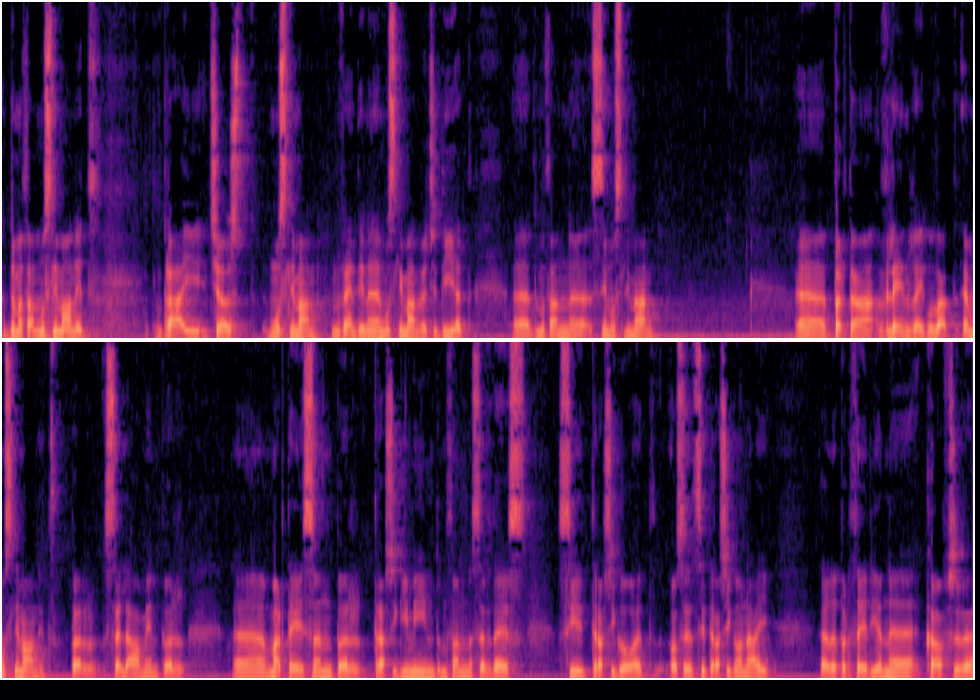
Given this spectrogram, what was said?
Domethënë muslimanit pra ai që është musliman në vendin e muslimanëve që dihet domethënë si musliman për ta vlejnë rregullat e muslimanit për selamin për martesën, për trashëgiminë, domethënë nëse vdes si trashëgohet ose si trashëgon ai, edhe për therjen e kafshëve,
